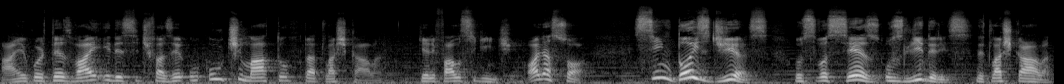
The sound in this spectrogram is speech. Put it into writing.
Aí o Cortez vai e decide fazer um ultimato para Tlaxcala. Que ele fala o seguinte: Olha só, se em dois dias os, vocês, os líderes de Tlaxcala,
